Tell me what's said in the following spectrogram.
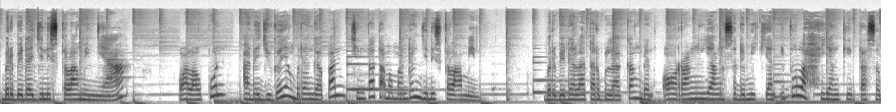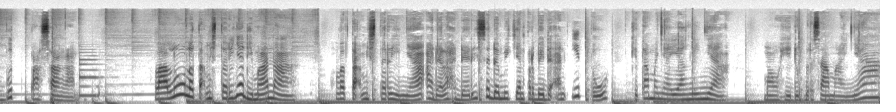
berbeda jenis kelaminnya, walaupun ada juga yang beranggapan cinta tak memandang jenis kelamin. Berbeda latar belakang dan orang yang sedemikian itulah yang kita sebut pasangan. Lalu letak misterinya di mana? Letak misterinya adalah dari sedemikian perbedaan itu kita menyayanginya, mau hidup bersamanya,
